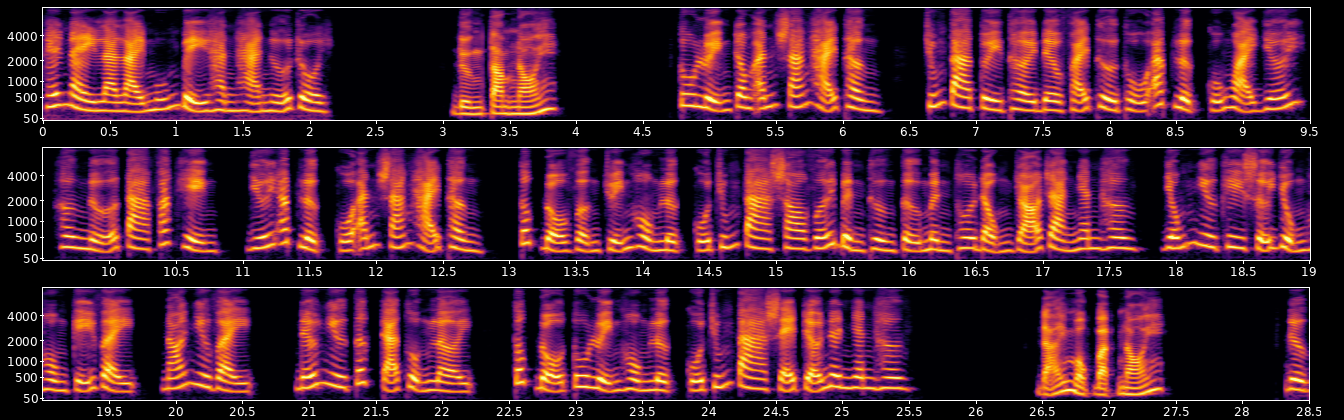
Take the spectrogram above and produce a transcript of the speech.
Thế này là lại muốn bị hành hạ nữa rồi. Đường tam nói. Tu luyện trong ánh sáng hải thần, chúng ta tùy thời đều phải thừa thụ áp lực của ngoại giới, hơn nữa ta phát hiện, dưới áp lực của ánh sáng hải thần, tốc độ vận chuyển hồn lực của chúng ta so với bình thường tự mình thôi động rõ ràng nhanh hơn, giống như khi sử dụng hồn kỹ vậy, nói như vậy, nếu như tất cả thuận lợi, tốc độ tu luyện hồn lực của chúng ta sẽ trở nên nhanh hơn. Đái Một Bạch nói. Được,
